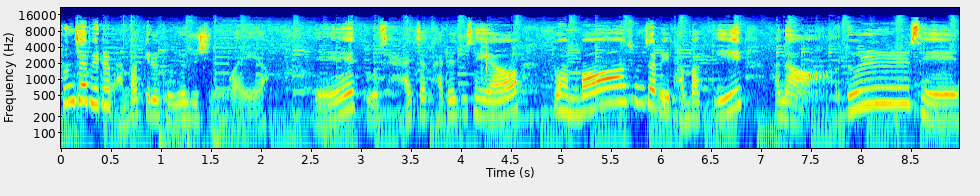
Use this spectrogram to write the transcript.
손잡이를 반바퀴를 돌려주시는 거예요. 네, 그거 살짝 다려주세요. 또 한번 손잡이 반바퀴. 하나, 둘, 셋,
